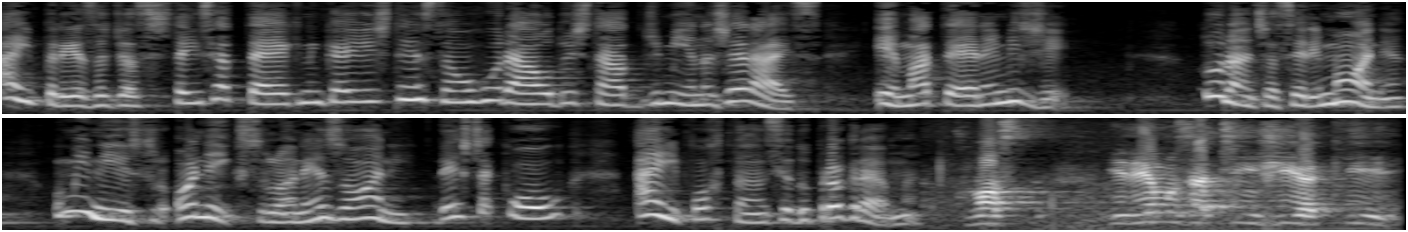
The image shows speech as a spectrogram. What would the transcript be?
à Empresa de Assistência Técnica e Extensão Rural do Estado de Minas Gerais, Emater MG. Durante a cerimônia, o ministro Onix Lorenzoni destacou a importância do programa. Nós iremos atingir aqui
